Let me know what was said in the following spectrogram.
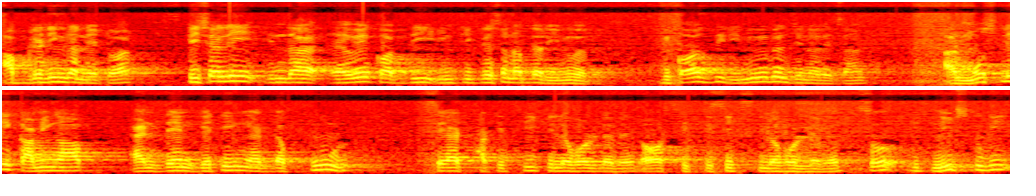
upgrading the network, especially in the wake of the integration of the renewable. Because the renewable generation are mostly coming up and then getting at the pool, say at 33 kilovolt level or 66 kilovolt level. So it needs to be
